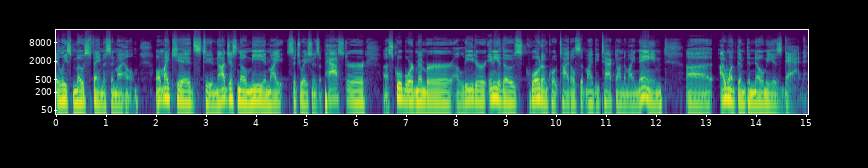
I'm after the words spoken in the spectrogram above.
At least most famous in my home. I want my kids to not just know me in my situation as a pastor, a school board member, a leader, any of those quote unquote titles that might be tacked onto my name. Uh, I want them to know me as dad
